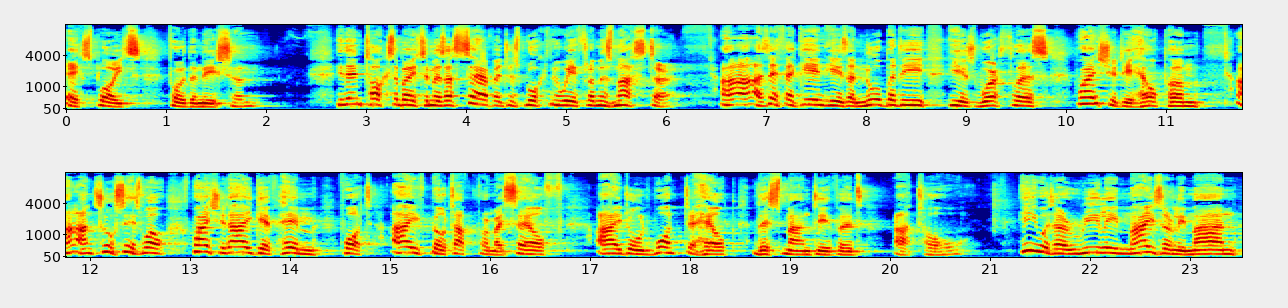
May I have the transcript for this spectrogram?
exploits for the nation. He then talks about him as a servant who's broken away from his master. Uh, as if again he is a nobody, he is worthless. Why should he help him? Uh, and so says, well, why should I give him what I've built up for myself? I don't want to help this man David at all. He was a really miserly man,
